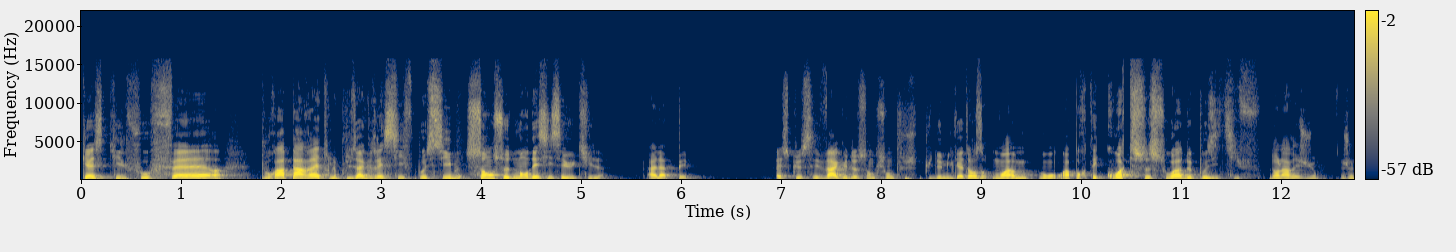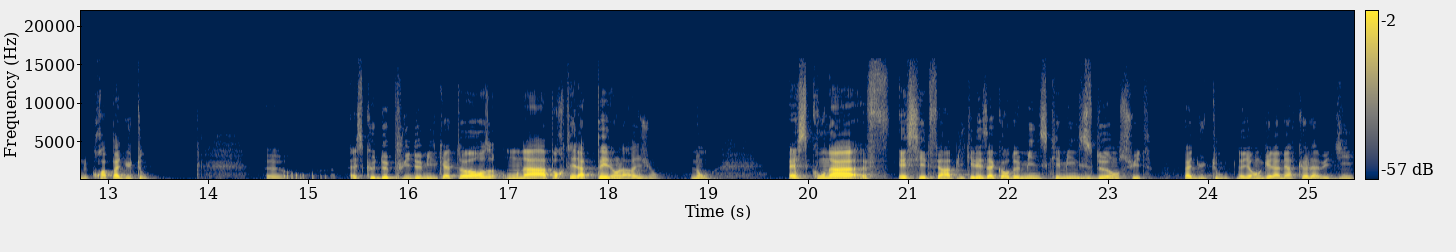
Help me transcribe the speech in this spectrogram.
qu'est-ce qu'il faut faire pour apparaître le plus agressif possible sans se demander si c'est utile à la paix. Est-ce que ces vagues de sanctions depuis 2014 ont apporté quoi que ce soit de positif dans la région? Je ne crois pas du tout. Euh, est-ce que depuis 2014, on a apporté la paix dans la région? Non. Est-ce qu'on a essayé de faire appliquer les accords de Minsk et Minsk II ensuite? Pas du tout. D'ailleurs, Angela Merkel avait dit,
